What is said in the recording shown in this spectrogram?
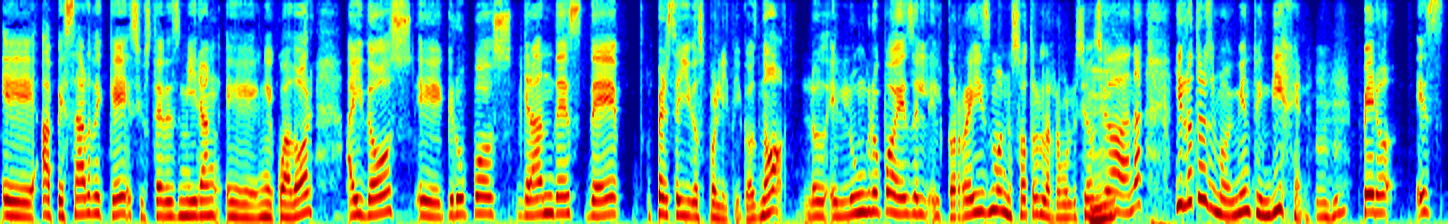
Eh, a pesar de que, si ustedes miran eh, en Ecuador, hay dos eh, grupos grandes de perseguidos políticos, ¿no? Lo- el, un grupo es el, el correísmo, nosotros la Revolución. Ciudadana, y el otro es el movimiento indígena. Pero es,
